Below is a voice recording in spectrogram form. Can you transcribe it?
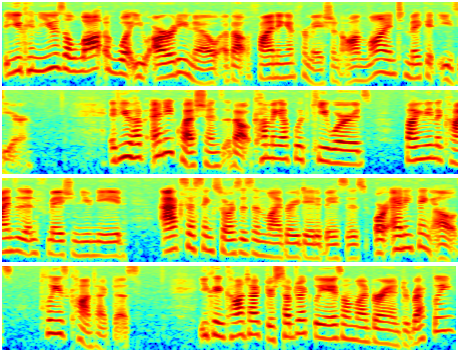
but you can use a lot of what you already know about finding information online to make it easier. If you have any questions about coming up with keywords, finding the kinds of information you need, accessing sources in library databases, or anything else, please contact us. You can contact your subject liaison librarian directly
